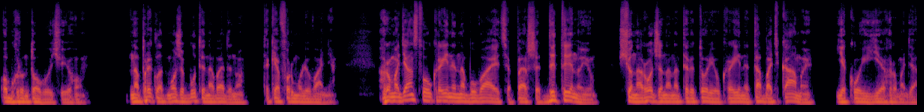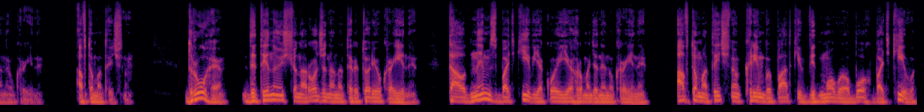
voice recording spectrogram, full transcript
обґрунтовуючи його. Наприклад, може бути наведено таке формулювання: громадянство України набувається перше дитиною, що народжена на території України та батьками, якої є громадяни України, автоматично. Друге дитиною, що народжена на території України, та одним з батьків, якої є громадянин України, автоматично, крім випадків відмови обох батьків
